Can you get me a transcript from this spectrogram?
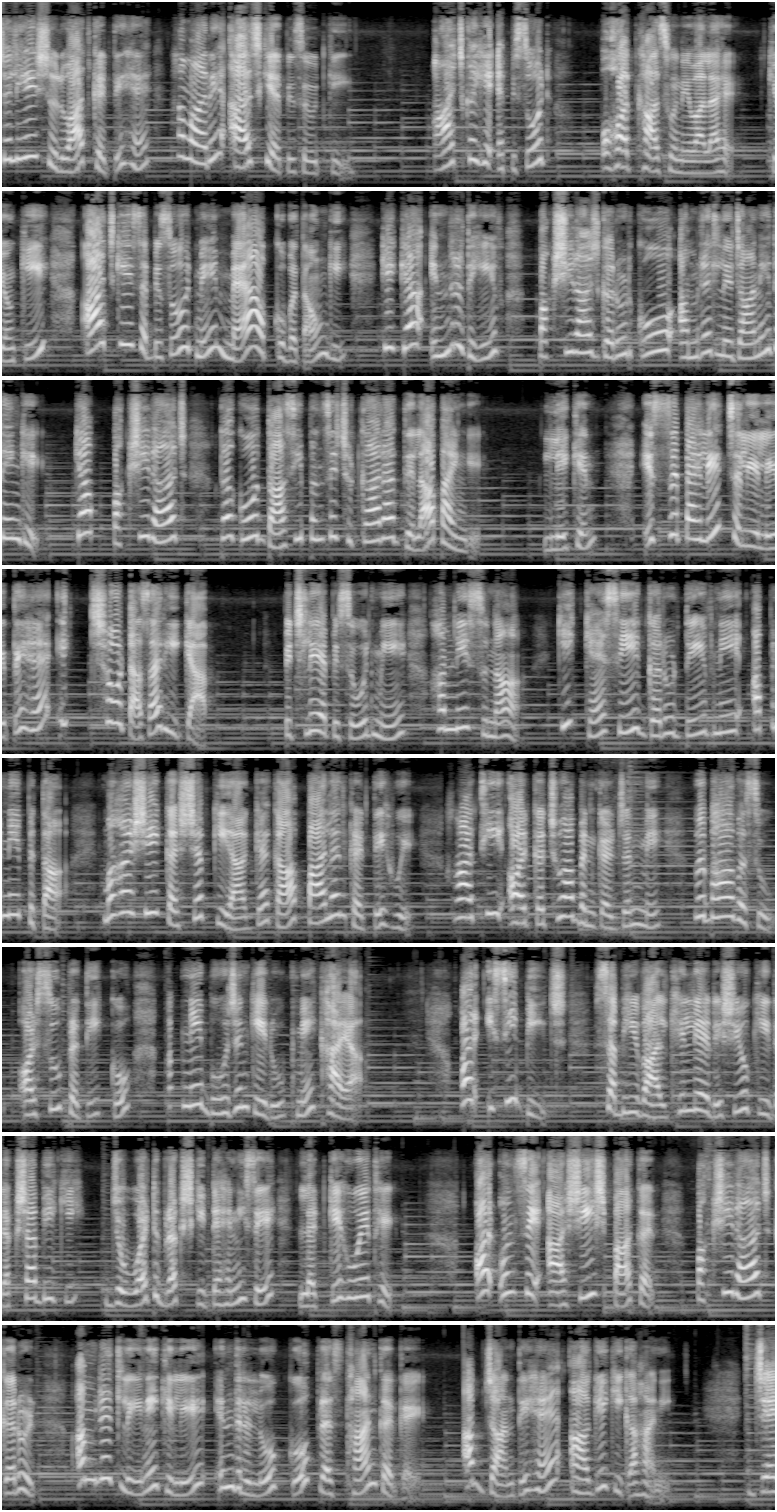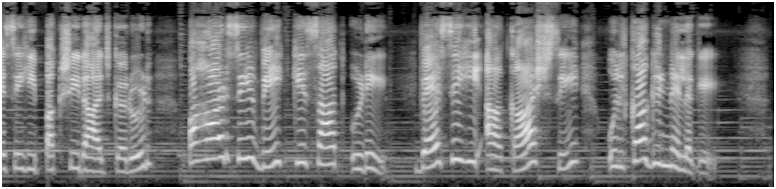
चलिए शुरुआत करते हैं हमारे आज के एपिसोड की। आज का ये एपिसोड बहुत खास होने वाला है, क्योंकि आज के इस एपिसोड में मैं आपको बताऊँगी कि क्या इंद्रदेव पक्षीराज गरुड़ को अमृत ले जाने देंगे? क्या पक्षीराज को दासीपन से छुटकारा दिला पाएँगे? लेकिन इससे पहले चलिए लेते हैं एक छोटा सा रिकैप पिछले एपिसोड में हमने सुना कि कैसे गरुड़ देव ने अपने पिता, महर्षि कश्यप की आज्ञा का पालन करते हुए हाथी और कछुआ बनकर जन्मे विभावसु और सुप्रतीक को अपने भोजन के रूप में खाया। और इसी बीच सभी वालखिल्य ऋषियों की रक्षा भी की, जो वट वृक्ष की टहनी से लटके हुए थे। और उनसे आशीष पाकर पक्षीराज गरुड़ अमृत लेने के लिए इंद्रलोक को प्रस्थान कर गए। अब जानते हैं आगे की कहानी। जैसे ही पक्षी राज गरुड़ पहाड़ से वेग के साथ उड़े, वैसे ही आकाश से उल्का गिरने लगे।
